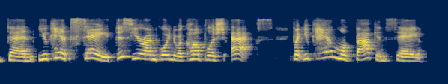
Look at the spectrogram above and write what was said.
then you can't say, this year I'm going to accomplish X. But you can look back and say,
